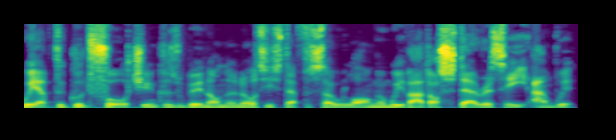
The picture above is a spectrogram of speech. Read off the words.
we have the good fortune because we've been on the naughty step for so long, and we've had austerity, and we,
